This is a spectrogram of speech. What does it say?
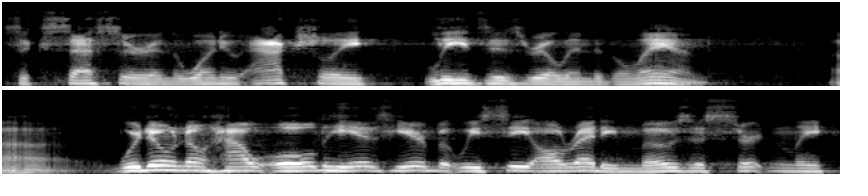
successor and the one who actually leads Israel into the land. Uh, we don't know how old he is here, but we see already Moses certainly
